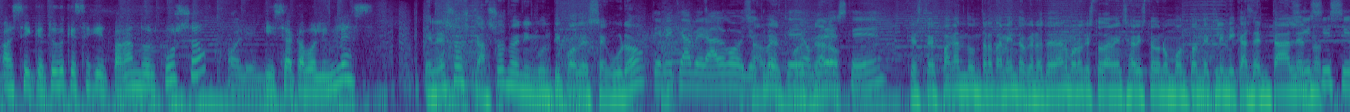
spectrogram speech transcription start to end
Así que tuve que seguir pagando el curso Jolín. y se acabó el inglés. En esos casos no hay ningún tipo de seguro. Tiene que haber algo, yo ¿Sabes? creo que, Porque, hombre, claro, es que... que estés pagando un tratamiento que no te dan, bueno, que esto también se ha visto con un montón de clínicas dentales. Sí, no, sí, sí,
